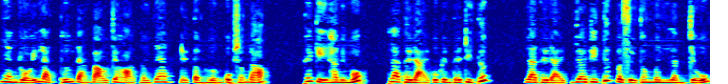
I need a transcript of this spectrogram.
Nhàn rỗi là thứ đảm bảo cho họ thời gian để tận hưởng cuộc sống đó. Thế kỷ 21 là thời đại của kinh tế tri thức, là thời đại do tri thức và sự thông minh làm chủ.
